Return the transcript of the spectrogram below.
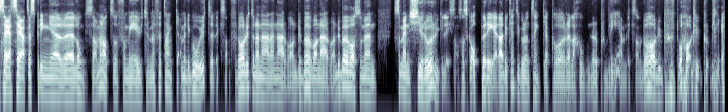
säg att, säg att jag springer eh, långsamt med något så får mer utrymme för tankar, men det går ju inte liksom, för då har du inte den nära närvaron. Du behöver vara närvarande. Du behöver vara som en som en kirurg liksom som ska operera. Du kan inte gå runt och tänka på relationer och problem liksom. Då har du, då har du problem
